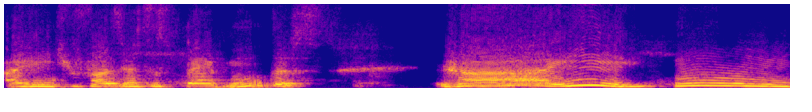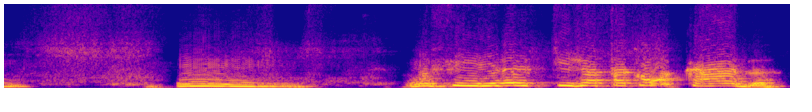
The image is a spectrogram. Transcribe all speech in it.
a gente fazer essas perguntas, já há aí um, um, uma ferida que já está colocada.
